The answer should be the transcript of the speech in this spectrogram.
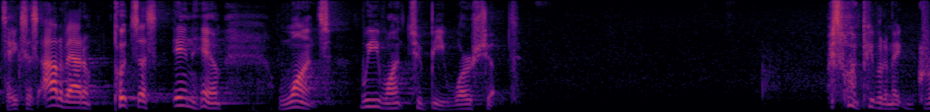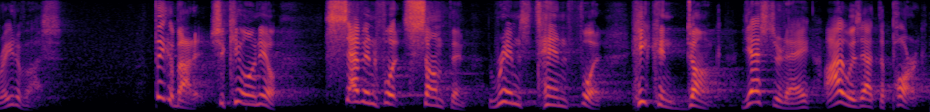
takes us out of Adam, puts us in Him, wants we want to be worshiped. We just want people to make great of us. Think about it. Shaquille O'Neal, seven foot something, rims 10 foot. He can dunk. Yesterday, I was at the park.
